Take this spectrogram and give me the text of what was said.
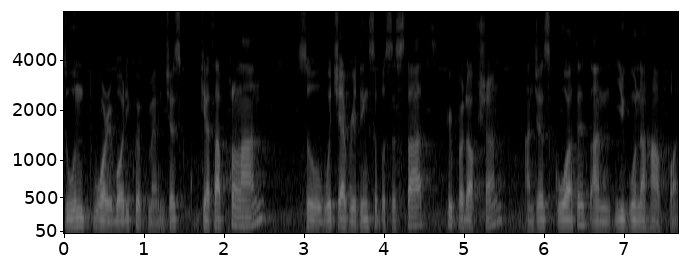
don't worry about equipment. Just get a plan, so which everything's supposed to start pre-production, and just go at it, and you're gonna have fun.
